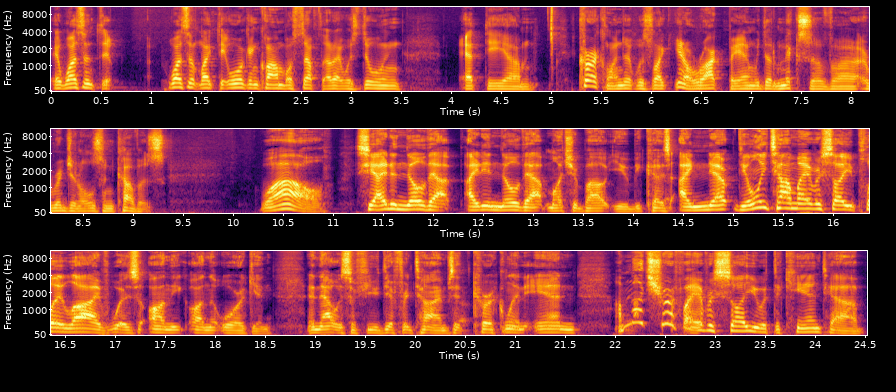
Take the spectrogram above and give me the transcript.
it wasn't it wasn't like the organ combo stuff that I was doing at the um, Kirkland, it was like you know rock band. We did a mix of uh, originals and covers. Wow. See, I didn't know that. I didn't know that much about you because I never. The only time I ever saw you play live was on the on the organ, and that was a few different times at Kirkland. And I'm not sure if I ever saw you at the Cantab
